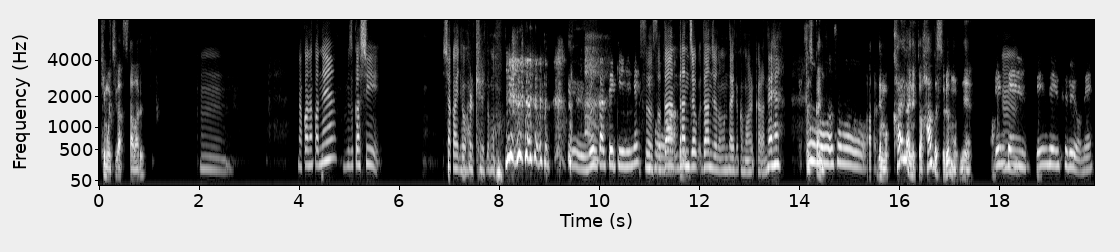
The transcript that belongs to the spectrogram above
気持ちが伝わる。うん。なかなかね、難しい社会ではあるけれども。うん文化的にね。そうそう、だは男女男女の問題とかもあるからね。確かにそうそう。あでも海外の人はハグするもんね。全然、全然するよね。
